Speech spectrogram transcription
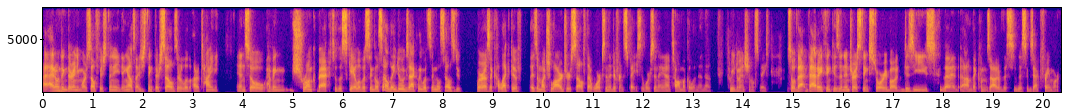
I don't think they're any more selfish than anything else. I just think their cells are are tiny. And so having shrunk back to the scale of a single cell they do exactly what single cells do. Whereas a collective is a much larger self that works in a different space. It works in an anatomical and in a three-dimensional space so that that I think is an interesting story about disease that um, that comes out of this this exact framework.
